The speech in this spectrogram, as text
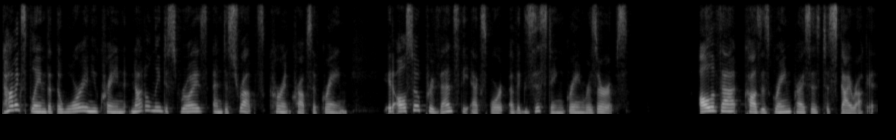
Tom explained that the war in Ukraine not only destroys and disrupts current crops of grain, it also prevents the export of existing grain reserves. All of that causes grain prices to skyrocket.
